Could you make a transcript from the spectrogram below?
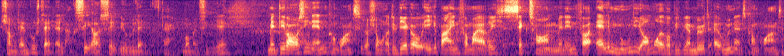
som landbrugsland at lancere os selv i udlandet, ja. må man sige. Ikke? Men det var også i en anden konkurrencesituation, og det virker jo ikke bare inden for mejerisektoren, men inden for alle mulige områder, hvor vi bliver mødt af udenlandsk konkurrence,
